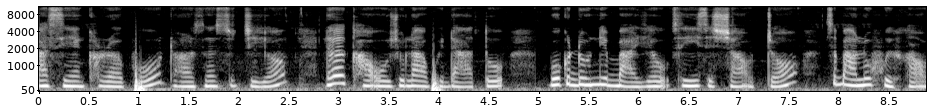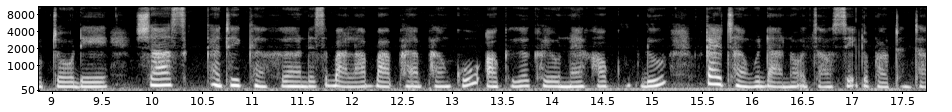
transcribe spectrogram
အာဆီယံခရဖိုဒေါ်ဆန်စုကြည်ယောလက်ခေါအိုယူလာဝိဒါတို့ ဘိုကဒုနှစ်ပါယုတ်စီးစရှောင်းတော့စပါလို့ခွေခေါတော့တဲ့ရှားကန်ထိခန်ခန်တဲ့စပါလာပါဖန်ဖန်ကိုအောက်ကခရုံနဲခေါဒူကြိုက်ထံဝိဒါနောအကြောင်းစစ်လို့ပေါထန်တာ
